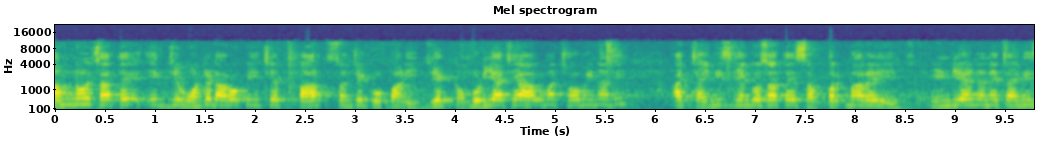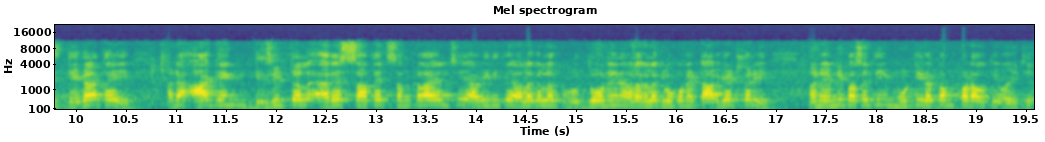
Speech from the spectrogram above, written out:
આમનો સાથે એક જે વોન્ટેડ આરોપી છે પાર્થ સંજય ગોપાણી, જે કંબોડિયા છે હાલમાં છ મહિનાથી, આ ચાઇનીઝ ગેંગો સાથે સંપર્કમાં રહી ઇન્ડિયન અને ચાઇનીઝ ભેગા થઈ અને આ ગેંગ ડિજિટલ એરેસ્ટ સાથે જ સંકળાયેલ છે. આવી રીતે અલગ અલગ વૃદ્ધોને અલગ અલગ લોકોને ટાર્ગેટ કરી અને એમની પાસેથી મોટી રકમ પડાવતી હોય છે.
